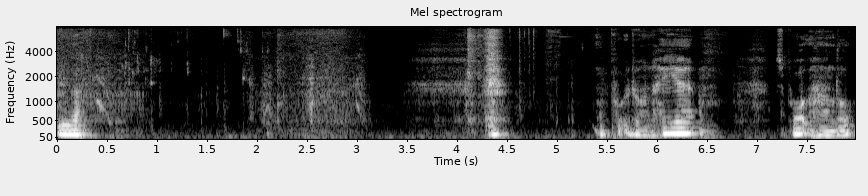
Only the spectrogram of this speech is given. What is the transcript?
That. I'll put it on here, support the handle.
